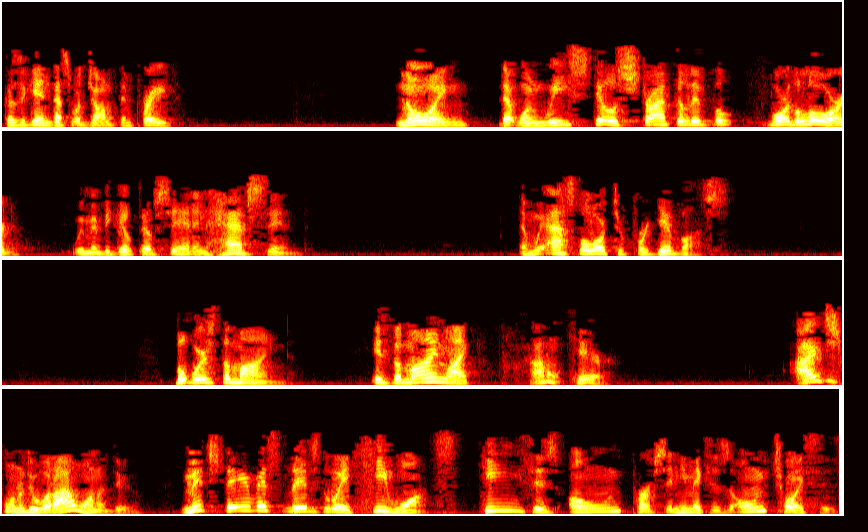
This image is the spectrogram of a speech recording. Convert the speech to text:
Because again, that's what Jonathan prayed knowing that when we still strive to live for the Lord, we may be guilty of sin and have sinned. And we ask the Lord to forgive us. But where's the mind? Is the mind like, I don't care. I just want to do what I want to do. Mitch Davis lives the way he wants. He's his own person. He makes his own choices.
